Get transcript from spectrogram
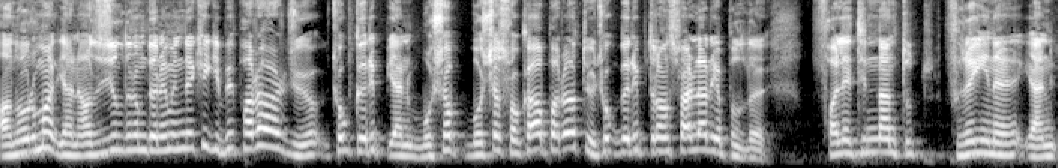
anormal yani Aziz Yıldırım dönemindeki gibi para harcıyor. Çok garip yani boşa boşa sokağa para atıyor. Çok garip transferler yapıldı. Faletinden tut Freyne yani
